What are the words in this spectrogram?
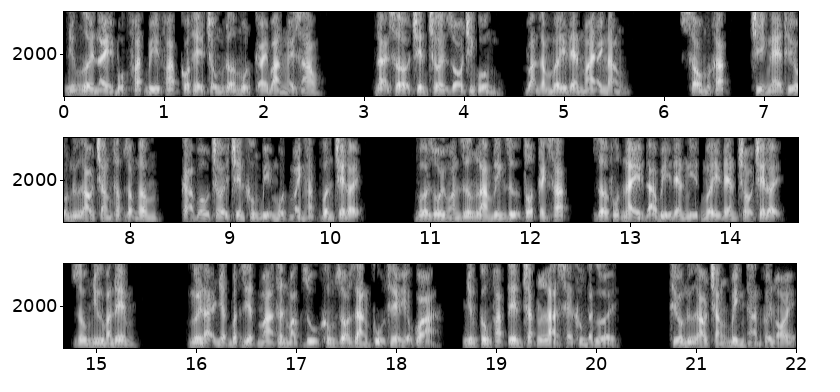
những người này buộc phát bí pháp có thể chống đỡ một cái ban ngày sao? Đại sở trên trời gió chính cuồng, vạn dắm mây đen mai ánh nắng. Sau một khắc, chỉ nghe thiếu nữ áo trắng thấp giọng ngầm cả bầu trời trên không bị một mảnh hắc vân che đậy. Vừa rồi hoàn dương làm vinh dự tốt cảnh sát giờ phút này đã bị đen nghịt mây đen cho che đậy, giống như ban đêm. Ngươi đại nhật bất diệt ma thân mặc dù không rõ ràng cụ thể hiệu quả, nhưng công pháp tên chắc là sẽ không đặt người. Thiếu nữ áo trắng bình thản cười nói,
